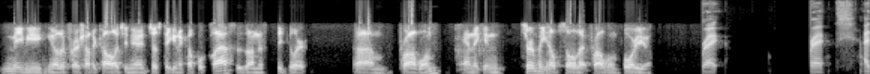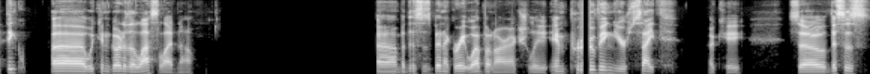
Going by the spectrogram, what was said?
maybe, you know, they're fresh out of college and they're just taking a couple classes on this particular um, problem, and they can certainly help solve that problem for you. Right. Right. I think uh, we can go to the last slide now. Uh, but this has been a great webinar, actually. Improving your site. Okay. So this is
